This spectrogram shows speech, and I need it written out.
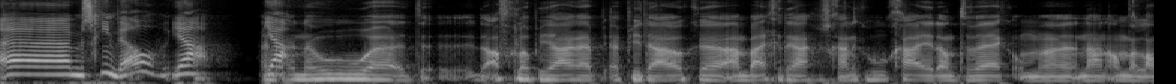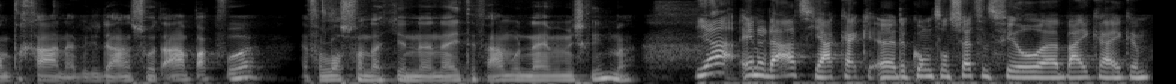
Uh, misschien wel, ja. En, ja. en hoe uh, de afgelopen jaren heb, heb je daar ook aan bijgedragen waarschijnlijk. Hoe ga je dan te werk om naar een ander land te gaan? Hebben jullie daar een soort aanpak voor? Even los van dat je een native aan moet nemen misschien. Maar... Ja, inderdaad. Ja, kijk, er komt ontzettend veel bij kijken.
